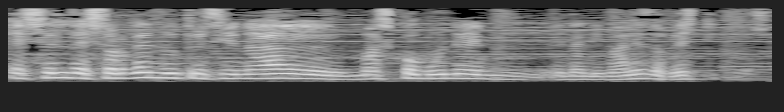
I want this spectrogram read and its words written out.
es el desorden nutricional más común en, animales domésticos.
